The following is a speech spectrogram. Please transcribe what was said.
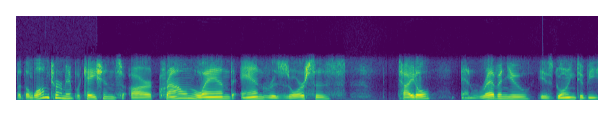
But the long term implications are Crown land and resources title and revenue is going to be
